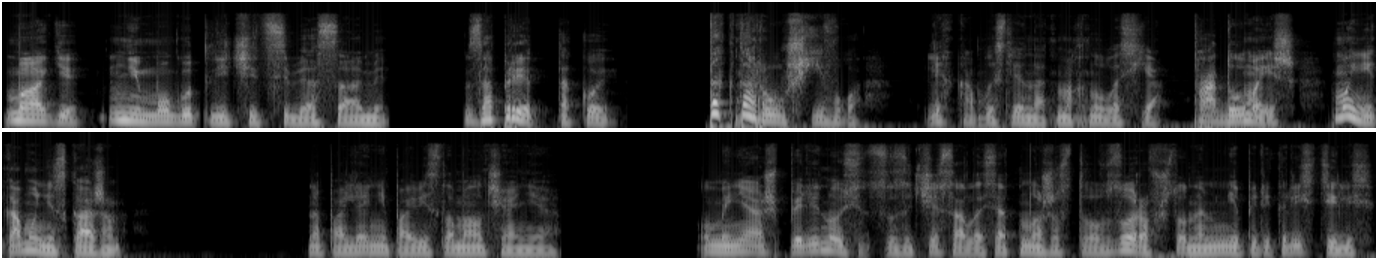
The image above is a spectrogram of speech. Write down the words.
«Маги не могут лечить себя сами. Запрет такой». «Так нарушь его!» — легкомысленно отмахнулась я. «Подумаешь, мы никому не скажем». На поляне повисло молчание. У меня аж переносица зачесалась от множества взоров, что на мне перекрестились.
